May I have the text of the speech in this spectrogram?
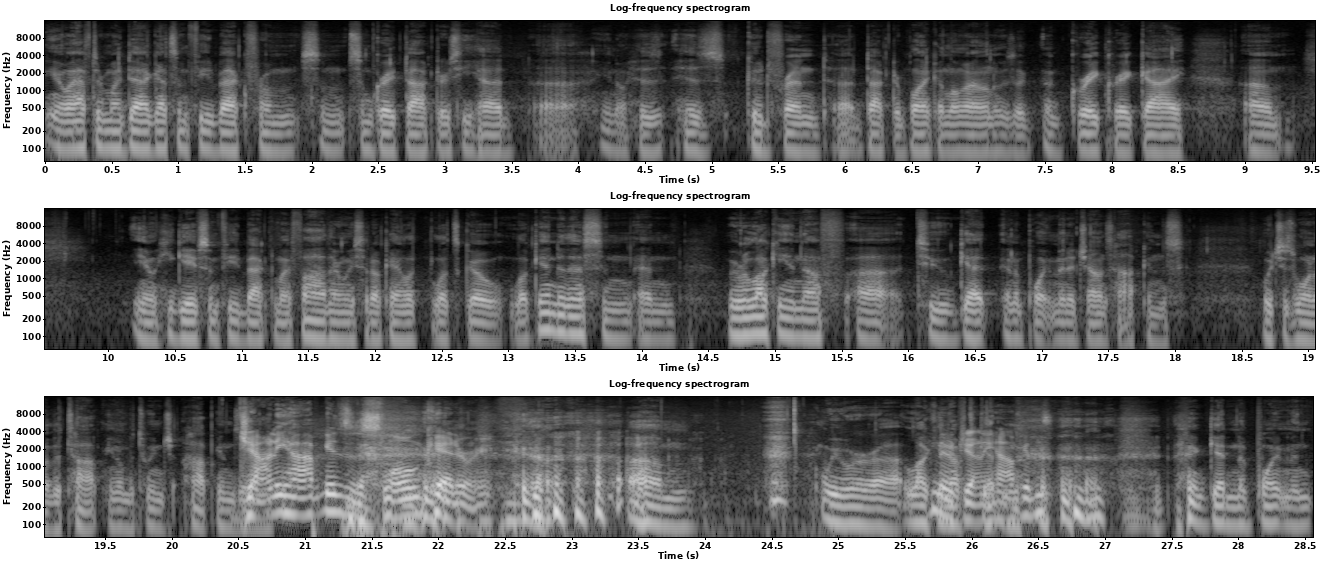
you know, after my dad got some feedback from some some great doctors, he had, uh, you know, his his good friend uh, Dr. Blank in Long Island, who's a, a great great guy. Um, you know, he gave some feedback to my father, and we said, okay, let, let's go look into this, and and we were lucky enough uh, to get an appointment at Johns Hopkins, which is one of the top, you know, between Hopkins. Johnny and, Hopkins and Sloan Kettering. um, we were uh, lucky no enough Johnny to get Hopkins. an, get an appointment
